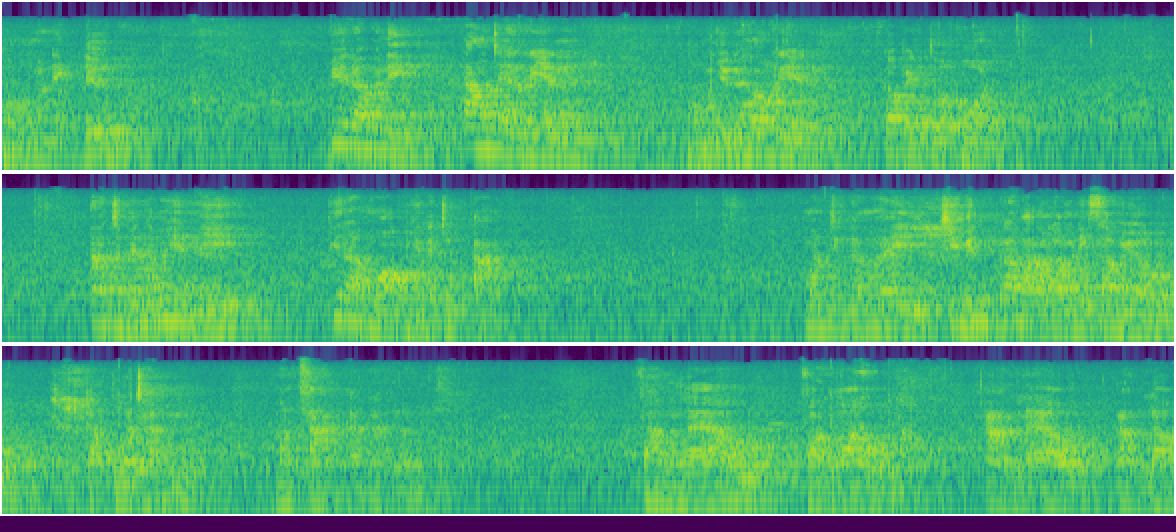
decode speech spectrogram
ผมมันเด็กดื้อพี่ดาวดิตั้งใจเรียน ผมอยู่ในห้องเรียนก็เป็นตัวปวดอาจจะเป็นเพราะเหตุนี้ ที่เรามองเห็นในจุดต่าง มันจึงทำให้ชีวิตระหว่างเรานิกซาเวลกับตัวฉันมันต่างกันเหลือเกินฟังแล้วฟังเล่า อ่านแล้วอ่านเล่า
